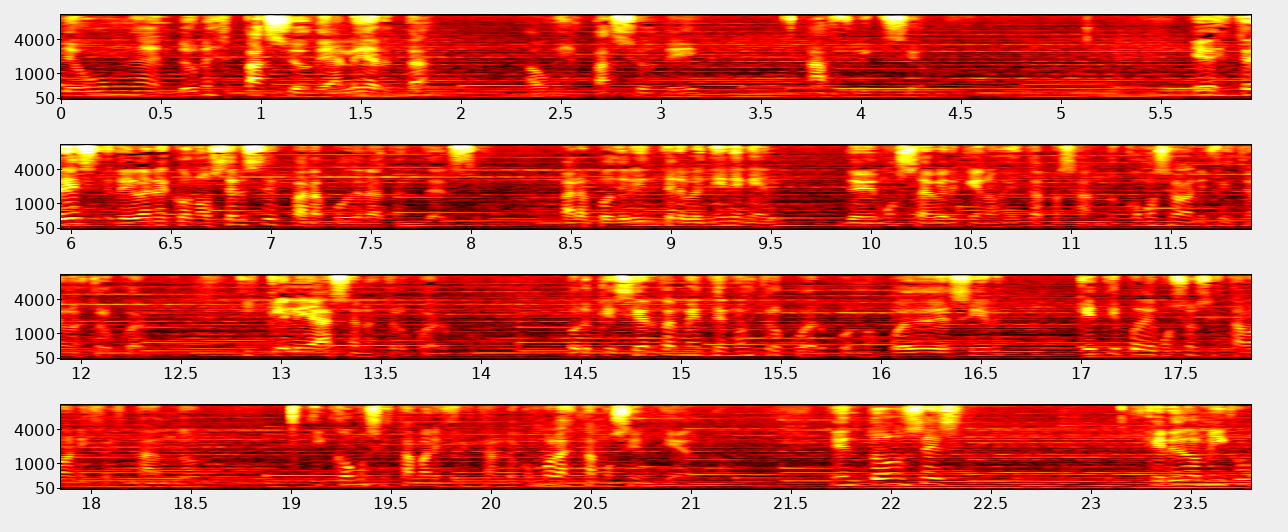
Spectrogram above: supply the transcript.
de un, de un espacio de alerta a un espacio de aflicción? El estrés debe reconocerse para poder atenderse. Para poder intervenir en él, debemos saber qué nos está pasando, cómo se manifiesta en nuestro cuerpo y qué le hace a nuestro cuerpo. Porque ciertamente nuestro cuerpo nos puede decir qué tipo de emoción se está manifestando y cómo se está manifestando, cómo la estamos sintiendo. Entonces, querido amigo,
